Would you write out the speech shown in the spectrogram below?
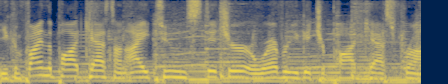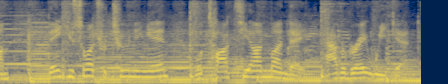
You can find the podcast on iTunes, Stitcher, or wherever you get your podcast from. Thank you so much for tuning in. We'll talk to you on Monday. Have a great weekend.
